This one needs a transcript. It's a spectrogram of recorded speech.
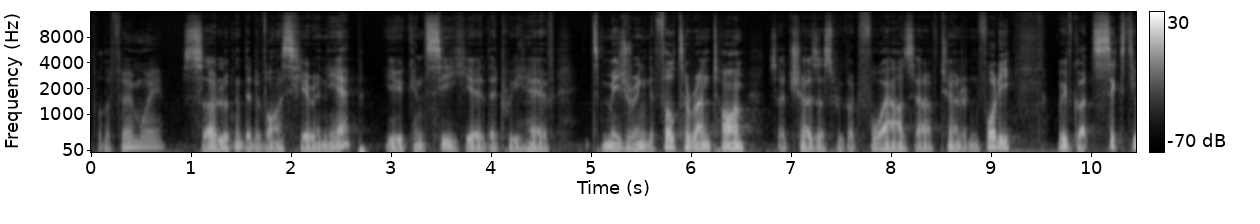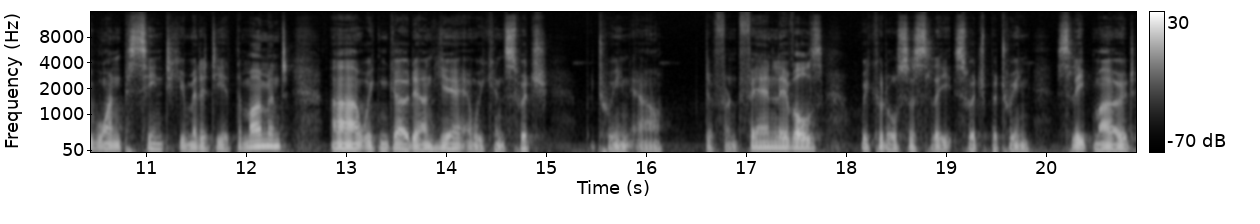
for the firmware. So looking at the device here in the app, you can see here that we have, it's measuring the filter runtime. So it shows us we've got four hours out of 240. We've got 61% humidity at the moment. Uh, we can go down here and we can switch between our different fan levels. We could also sleep, switch between sleep mode,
